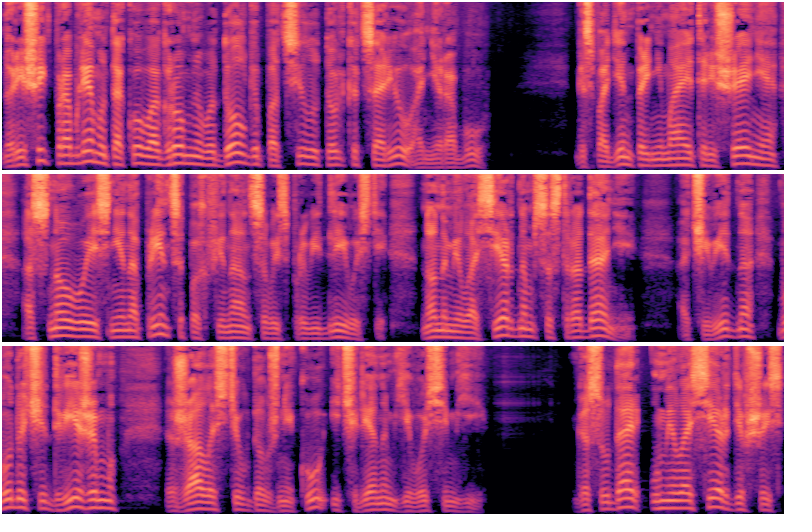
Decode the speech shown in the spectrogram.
Но решить проблему такого огромного долга под силу только царю, а не рабу. Господин принимает решение, основываясь не на принципах финансовой справедливости, но на милосердном сострадании, очевидно, будучи движим жалостью к должнику и членам его семьи. Государь, умилосердившись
